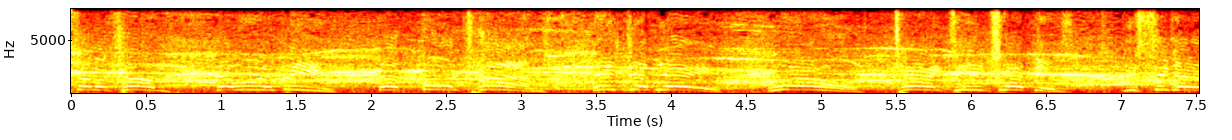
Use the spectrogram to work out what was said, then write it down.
summer comes that we will be the four times NWA World Tag Team Champions. You see that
